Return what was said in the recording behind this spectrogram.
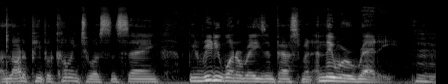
a lot of people coming to us and saying, we really want to raise investment, and they were ready. Mm-hmm.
